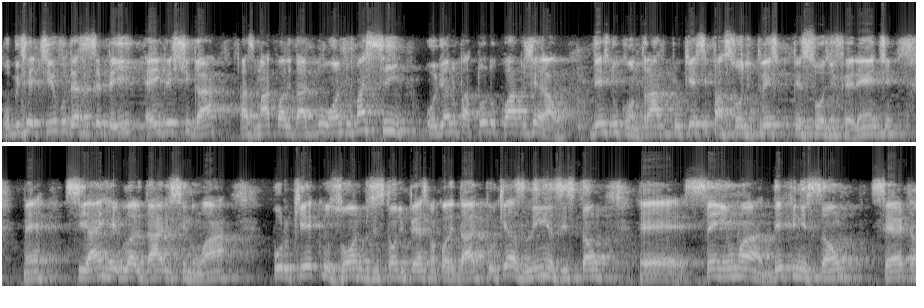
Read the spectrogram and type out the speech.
O objetivo dessa CPI é investigar as má qualidades do ônibus, mas sim, olhando para todo o quadro geral, desde o contrato, porque se passou de três pessoas diferentes, né, se há irregularidade, se não há por que, que os ônibus estão de péssima qualidade, por que as linhas estão é, sem uma definição certa,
